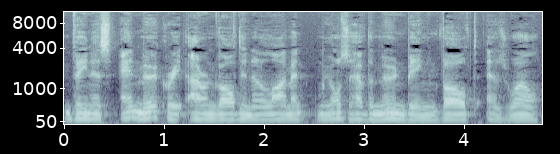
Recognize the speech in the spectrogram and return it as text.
Venus, and Mercury are involved in an alignment. We also have the Moon being involved as well.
